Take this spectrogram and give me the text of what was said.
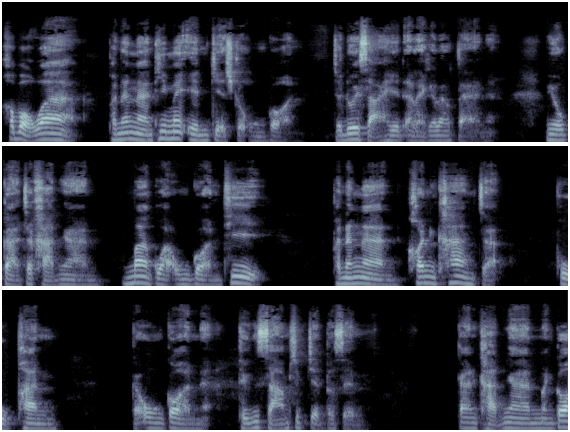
เขาบอกว่าพนักงงานที่ไม่ engage กับองค์กร จะด้วยสาเหตุอะไรก็แล้วแต่เนี่ยมีโอกาสจะขาดงานมากกว่าองค์กรที่พนักงงานค่อนข้างจะผูกพันกับองค์กรเนี่ยถึง 37%การขาดงานมันก็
